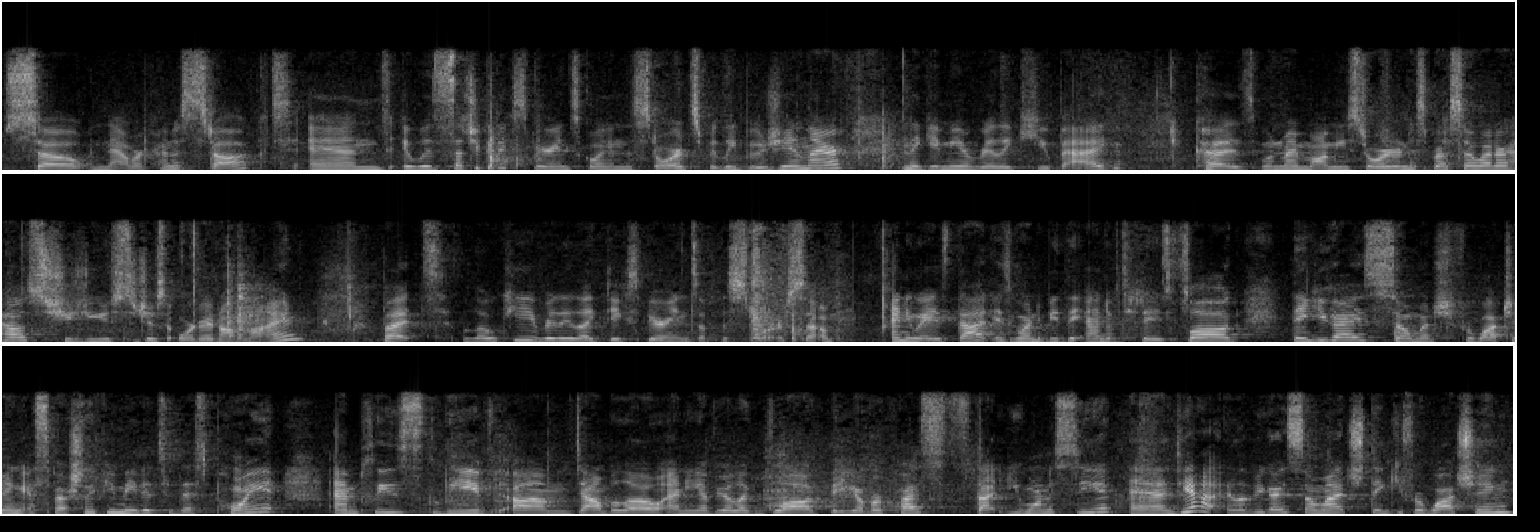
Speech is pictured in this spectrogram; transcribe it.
So now we're kind of stocked and it was such a good experience going in the store. It's really bougie in there and they gave me a really cute bag because when my mom used to order an espresso at her house she used to just order it online. But low-key really liked the experience of the store so. Anyways that is going to be the end of today's vlog. Thank you guys so much for watching especially if you made it to this point. point and please leave um, down below any of your like vlog video requests that you want to see. And yeah i love you guys so much. Thank you for watching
